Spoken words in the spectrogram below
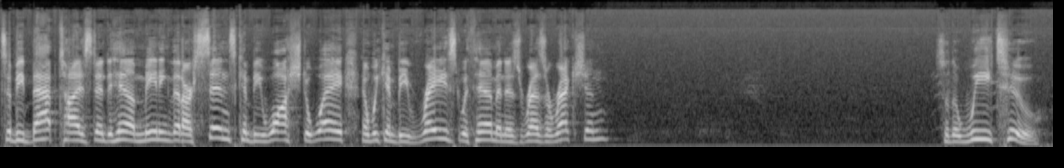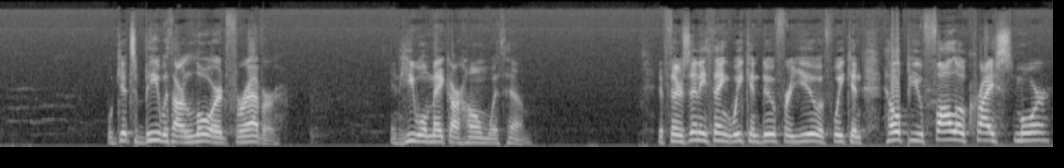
to be baptized into Him, meaning that our sins can be washed away and we can be raised with Him in His resurrection. so that we too will get to be with our Lord forever, and He will make our home with Him. If there's anything we can do for you, if we can help you follow Christ more,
